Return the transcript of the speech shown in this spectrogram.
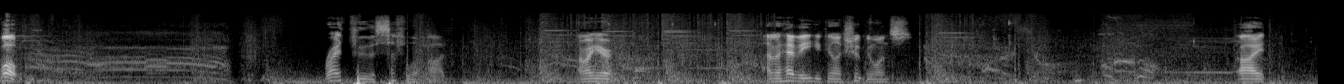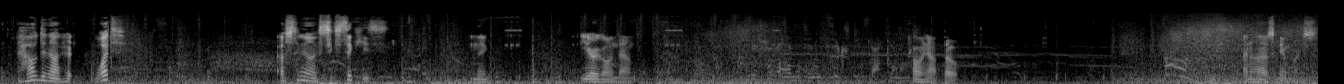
Whoa! Right through the cephalopod. I'm right here. I'm a heavy, you can like shoot me once. Alright. How did not hit what? I was sitting like six stickies. And they you're going down. Mission ends in 60 seconds. Probably not though. I know how this game works.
